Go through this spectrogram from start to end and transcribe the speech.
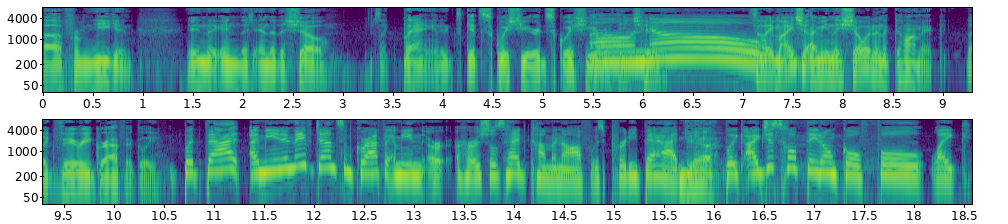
uh, from Negan in the in the end of the show. It's like bang, and it gets squishier and squishier oh with each hit. no! So they might. Sh- I mean, they show it in the comic like very graphically. But that, I mean, and they've done some graphic. I mean, Her- Hershel's head coming off was pretty bad. Yeah. Like, I just hope they don't go full like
